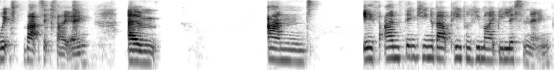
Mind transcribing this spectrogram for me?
which that's exciting um and if i'm thinking about people who might be listening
